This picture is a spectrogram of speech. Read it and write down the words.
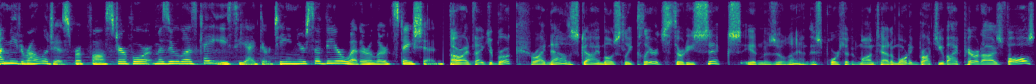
I'm meteorologist Brooke Foster for Missoula's KECI 13, your severe weather alert station. All right, thank you, Brooke. Right now, the sky mostly clear. It's 36 in Missoula, and this portion of Montana Morning brought to you by Paradise Falls,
